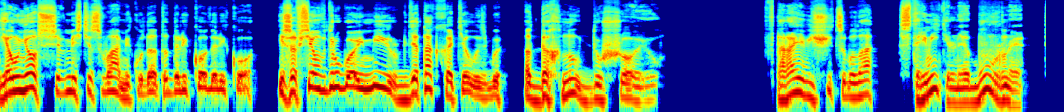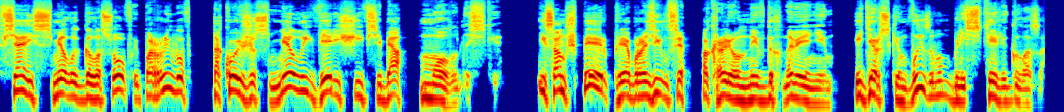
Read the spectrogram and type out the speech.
Я унесся вместе с вами куда-то далеко-далеко и совсем в другой мир, где так хотелось бы отдохнуть душою. Вторая вещица была стремительная, бурная, вся из смелых голосов и порывов такой же смелый, верящий в себя молодости и сам Шпеер преобразился, окрыленный вдохновением, и дерзким вызовом блестели глаза.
